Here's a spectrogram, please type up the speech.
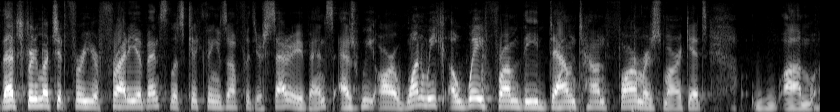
that's pretty much it for your Friday events. Let's kick things off with your Saturday events as we are one week away from the downtown farmers market. Um,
